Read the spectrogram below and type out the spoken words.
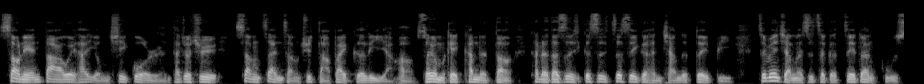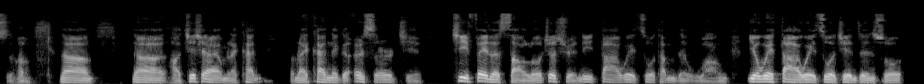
少年大卫，他勇气过人，他就去上战场去打败歌利亚哈，所以我们可以看得到，看得到这个是这是一个很强的对比。这边讲的是这个这段故事哈，那那好，接下来我们来看，我们来看那个二十二节。既废了扫罗，就选立大卫做他们的王，又为大卫做见证，说：“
